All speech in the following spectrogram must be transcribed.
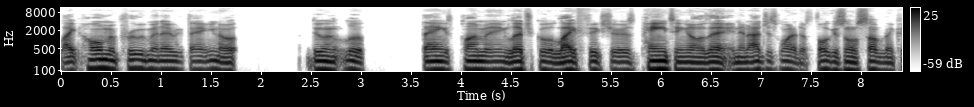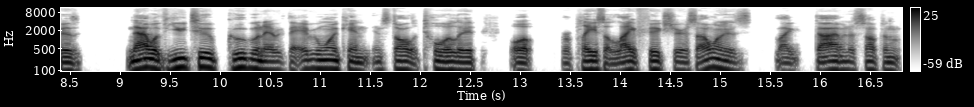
like home improvement, everything, you know, doing little things, plumbing, electrical, light fixtures, painting, all that. And then I just wanted to focus on something because now with YouTube, Google, and everything, everyone can install a toilet or replace a light fixture. So I wanted to like dive into something.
